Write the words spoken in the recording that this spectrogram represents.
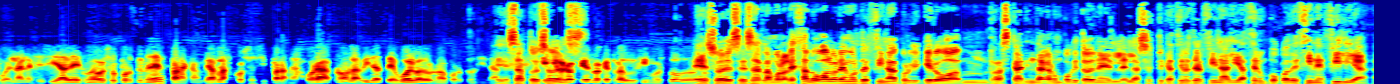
pues la necesidad de nuevas oportunidades para cambiar las cosas y para mejorar, ¿no? La vida te vuelve a dar una oportunidad. Exacto, Que eso yo creo es. que es lo que traducimos todos. ¿no? Eso es, esa es la moraleja. Luego hablaremos del final porque quiero mm, rascar, indagar un poquito en, el- en las explicaciones del final y hacer un poco de cinefilia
